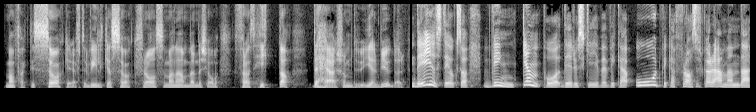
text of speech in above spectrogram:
man faktiskt söker efter, vilka sökfraser man använder sig av för att hitta det här som du erbjuder. Det är just det också, vinkeln på det du skriver, vilka ord, vilka fraser ska du använda.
